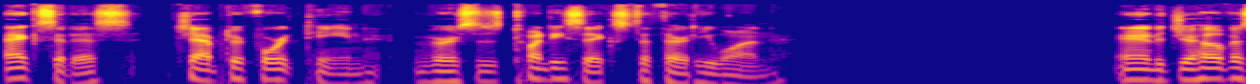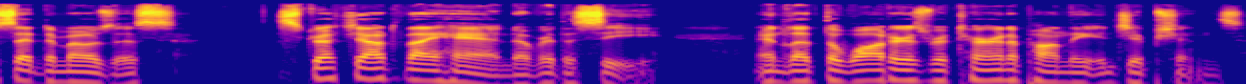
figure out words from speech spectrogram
Exodus chapter 14, verses 26 to 31. And Jehovah said to Moses, Stretch out thy hand over the sea, and let the waters return upon the Egyptians,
